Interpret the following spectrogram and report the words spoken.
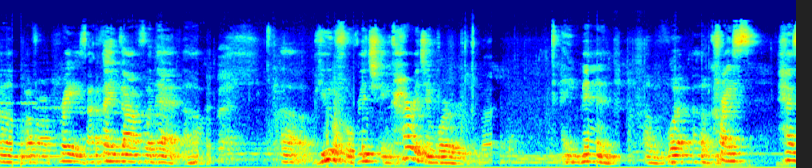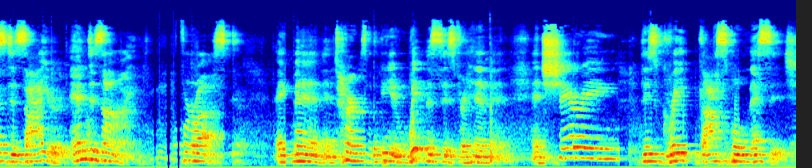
um, of our praise. I thank God for that. Uh, uh, beautiful, rich, encouraging word. Amen. Of what uh, Christ has desired and designed for us. Amen. In terms of being witnesses for Him and, and sharing this great gospel message.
